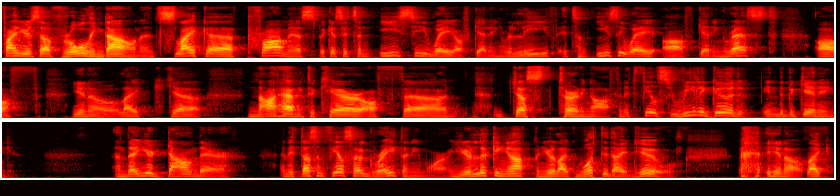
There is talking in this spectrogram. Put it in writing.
find yourself rolling down. It's like a promise because it's an easy way of getting relief. It's an easy way of getting rest, of, you know, like uh, not having to care of uh, just turning off. And it feels really good in the beginning. And then you're down there and it doesn't feel so great anymore. You're looking up and you're like, what did I do? you know, like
